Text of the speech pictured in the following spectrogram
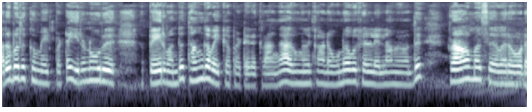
அறுபதுக்கும் மேற்பட்ட இருநூறு பேர் வந்து தங்க வைக்கப்பட்டிருக்கிறாங்க. அவங்களுக்கான உணவுகள் எல்லாமே வந்து கிராம சேவரோட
